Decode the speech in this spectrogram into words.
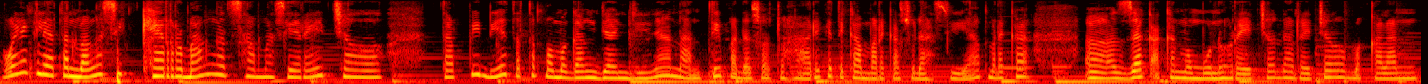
Pokoknya kelihatan banget sih care banget sama si Rachel. Tapi dia tetap memegang janjinya nanti pada suatu hari ketika mereka sudah siap mereka uh, Zack akan membunuh Rachel dan Rachel bakalan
